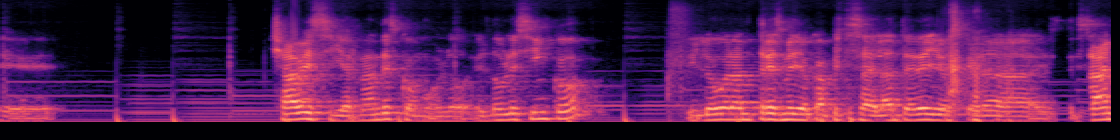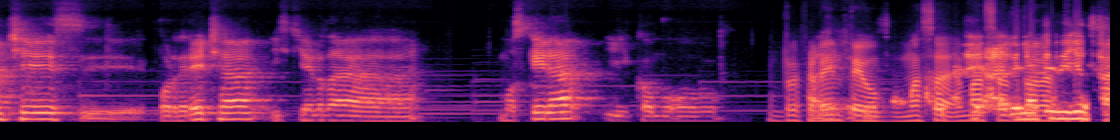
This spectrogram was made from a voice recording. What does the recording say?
eh, Chávez y Hernández como el doble 5. Y luego eran tres mediocampistas adelante de ellos, que era este, Sánchez eh, por derecha, izquierda Mosquera y como un referente o más, a, más adelante de ellos a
